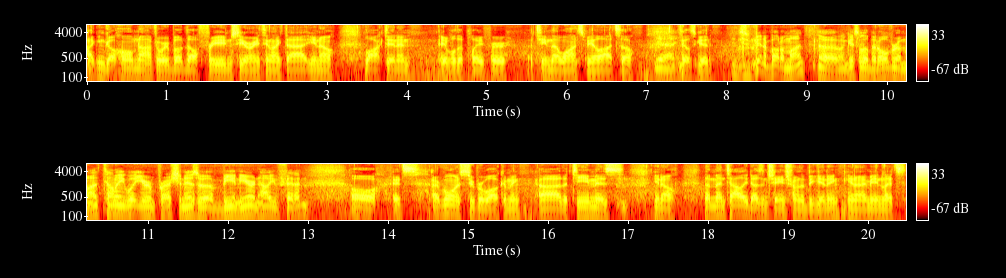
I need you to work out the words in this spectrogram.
I can go home, not have to worry about the free agency or anything like that. You know, locked in and able to play for a team that wants me a lot. So yeah, it feels good. It's been about a month, uh, I guess a little bit over a month. Tell me what your impression is of being here and how you fit in. Oh, it's everyone is super welcoming. Uh, the team is, you know, the mentality doesn't change from the beginning. You know, what I mean, it's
